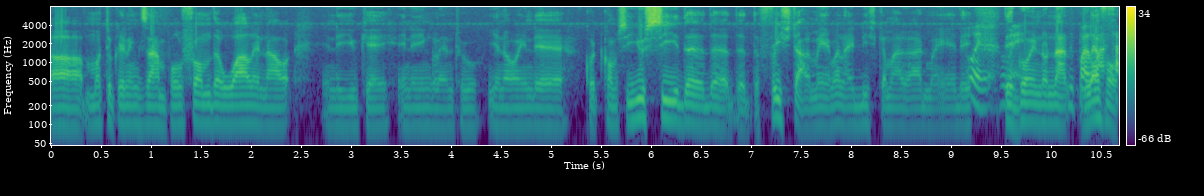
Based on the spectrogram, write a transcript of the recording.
Uh, I took an example from the Wild and Out in the UK, in England too. You know, in the could come see you see the the the, the freestyle man, when like this camarade man, they they're going on that level.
